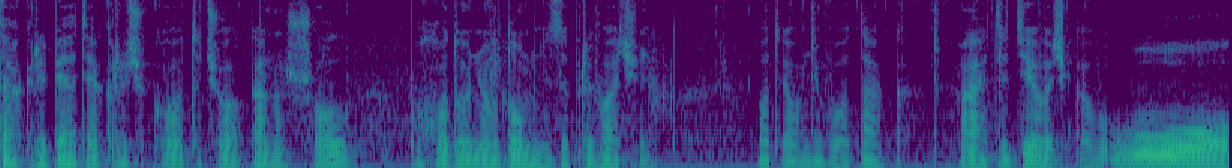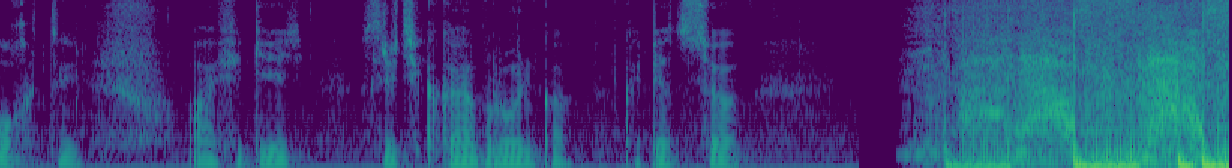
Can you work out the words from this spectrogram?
Так, ребят, я, короче, какого-то чувака нашел. Походу, у него дом не запривачен. Вот я у него так. А, это девочка. Ох ты. Офигеть. Смотрите, какая бронька. Капец, все. Давай,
